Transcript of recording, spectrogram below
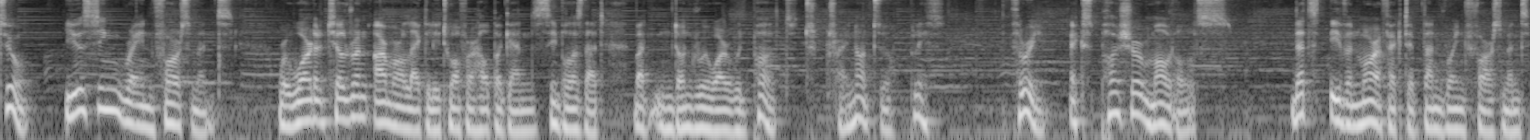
2. Using reinforcement. Rewarded children are more likely to offer help again, simple as that, but don't reward with pot. Try not to, please. 3. Exposure models. That's even more effective than reinforcement.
